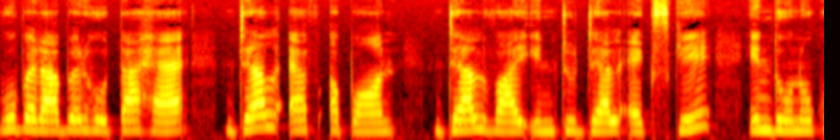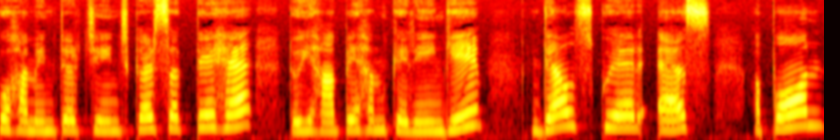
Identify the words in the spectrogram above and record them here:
वो बराबर होता है del F upon del Y into del X के। इन दोनों को हम इंटरचेंज कर सकते हैं। तो यहाँ पे हम करेंगे del square S upon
